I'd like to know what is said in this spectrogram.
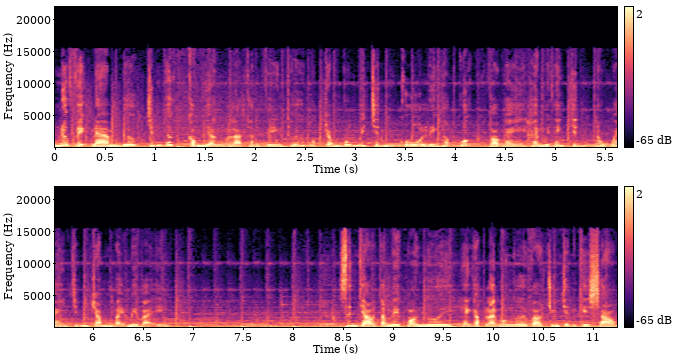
Nước Việt Nam được chính thức công nhận là thành viên thứ 149 của Liên Hợp Quốc vào ngày 20 tháng 9 năm 1977. Xin chào tạm biệt mọi người, hẹn gặp lại mọi người vào chương trình kỳ sau.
